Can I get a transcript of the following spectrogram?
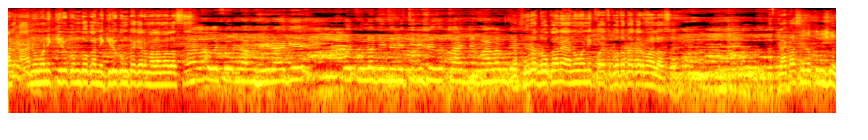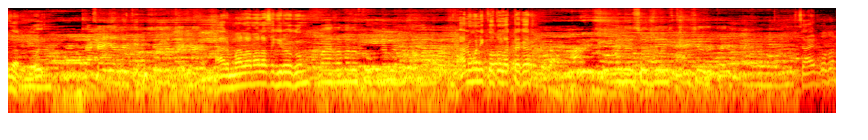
আর আনুমানিক কীরকম দোকানে কীরকম টাকার মালামাল আছে? পুরো দোকানে আনুমানিক কত টাকার মাল আছে? টাকা ছিল তিরিশ হাজার। আর মালামাল আছে কীরকম? আনুমানিক কত লাখ টাকার? চায়ের দোকান?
